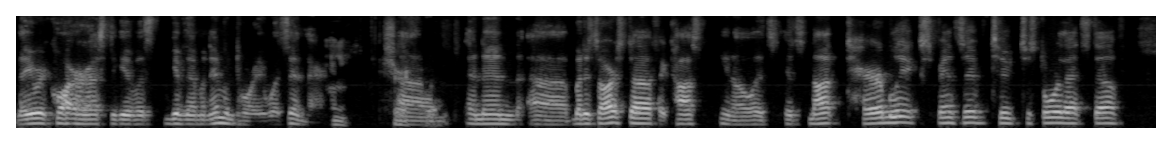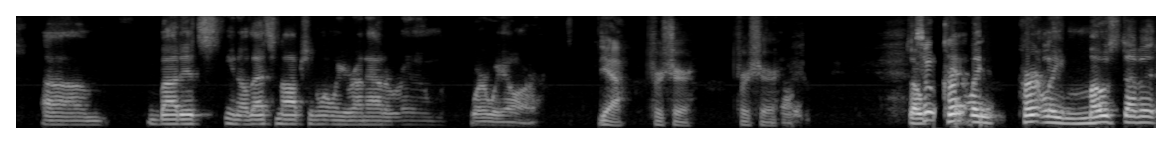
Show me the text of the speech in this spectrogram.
they require us to give us give them an inventory of what's in there. Mm, sure. Um, and then, uh, but it's our stuff. It costs you know it's it's not terribly expensive to to store that stuff. Um, but it's you know that's an option when we run out of room where we are. Yeah, for sure for sure. So, so currently, yeah. currently, most of it,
